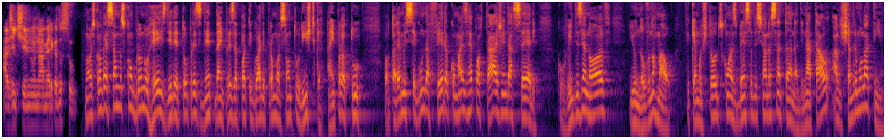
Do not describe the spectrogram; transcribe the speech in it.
argentino na América do Sul. Nós conversamos com Bruno Reis, diretor-presidente da empresa Potiguar de Promoção Turística, a Improtur. Voltaremos segunda-feira com mais reportagem da série Covid-19 e o Novo Normal. Fiquemos todos com as bênçãos de Senhora Santana. De Natal, Alexandre Mulatinho.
